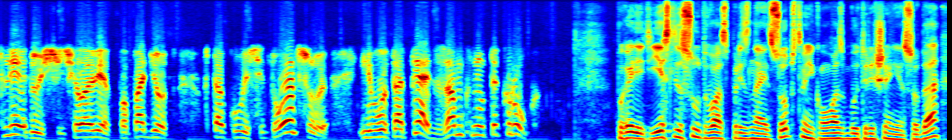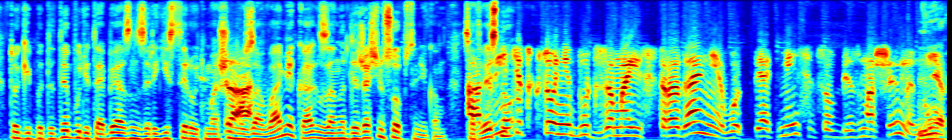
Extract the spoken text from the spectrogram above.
следующий человек попадет в такую ситуацию, и вот опять замкнутый круг. Погодите, если суд вас признает собственником, у вас будет решение суда, то ГИБДД будет обязан зарегистрировать машину Да. за вами как за надлежащим собственником. Соответственно, Ответит кто-нибудь за мои страдания, вот пять месяцев без машины? Ну, Нет.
